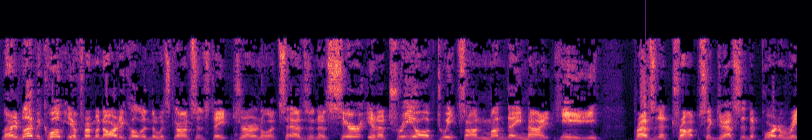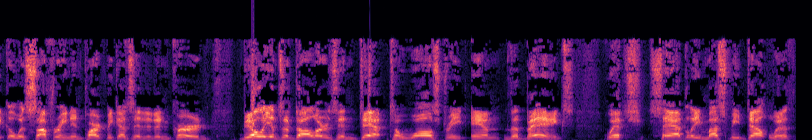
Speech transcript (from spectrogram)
Larry, let me quote you from an article in the Wisconsin State Journal. It says in a ser- in a trio of tweets on Monday night, he, President Trump, suggested that Puerto Rico was suffering in part because it had incurred billions of dollars in debt to Wall Street and the banks, which sadly must be dealt with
